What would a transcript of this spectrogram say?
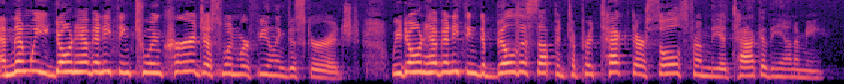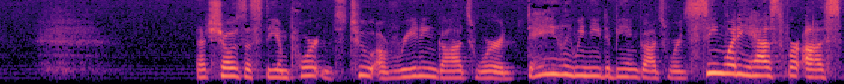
And then we don't have anything to encourage us when we're feeling discouraged. We don't have anything to build us up and to protect our souls from the attack of the enemy. That shows us the importance, too, of reading God's Word. Daily, we need to be in God's Word, seeing what He has for us,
